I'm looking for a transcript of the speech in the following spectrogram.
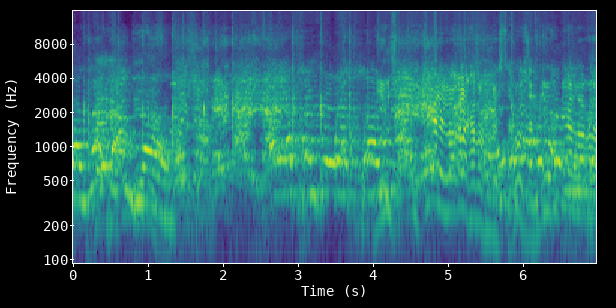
বাংলা বাংলা নিউজ উঠতে গেলে লগালা খাবার ফুটেছে বুঝছেন? নিউজ উঠতে গেলে লগালা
